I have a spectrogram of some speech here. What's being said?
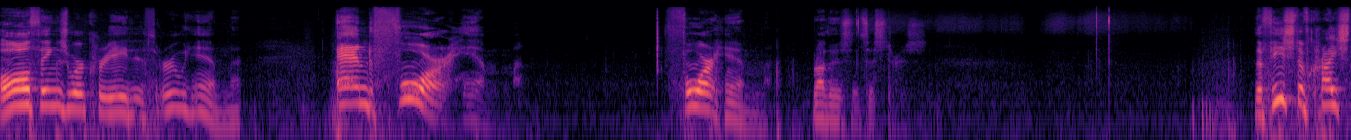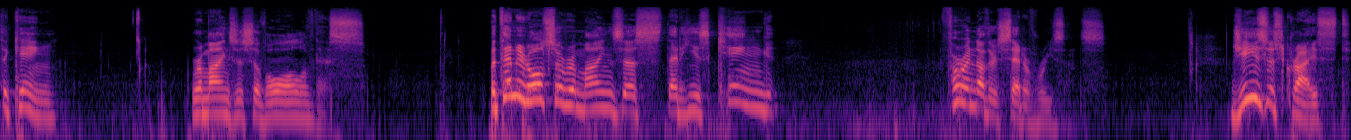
All things were created through him and for him. For him, brothers and sisters. The feast of Christ the King reminds us of all of this. But then it also reminds us that he is king for another set of reasons. Jesus Christ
